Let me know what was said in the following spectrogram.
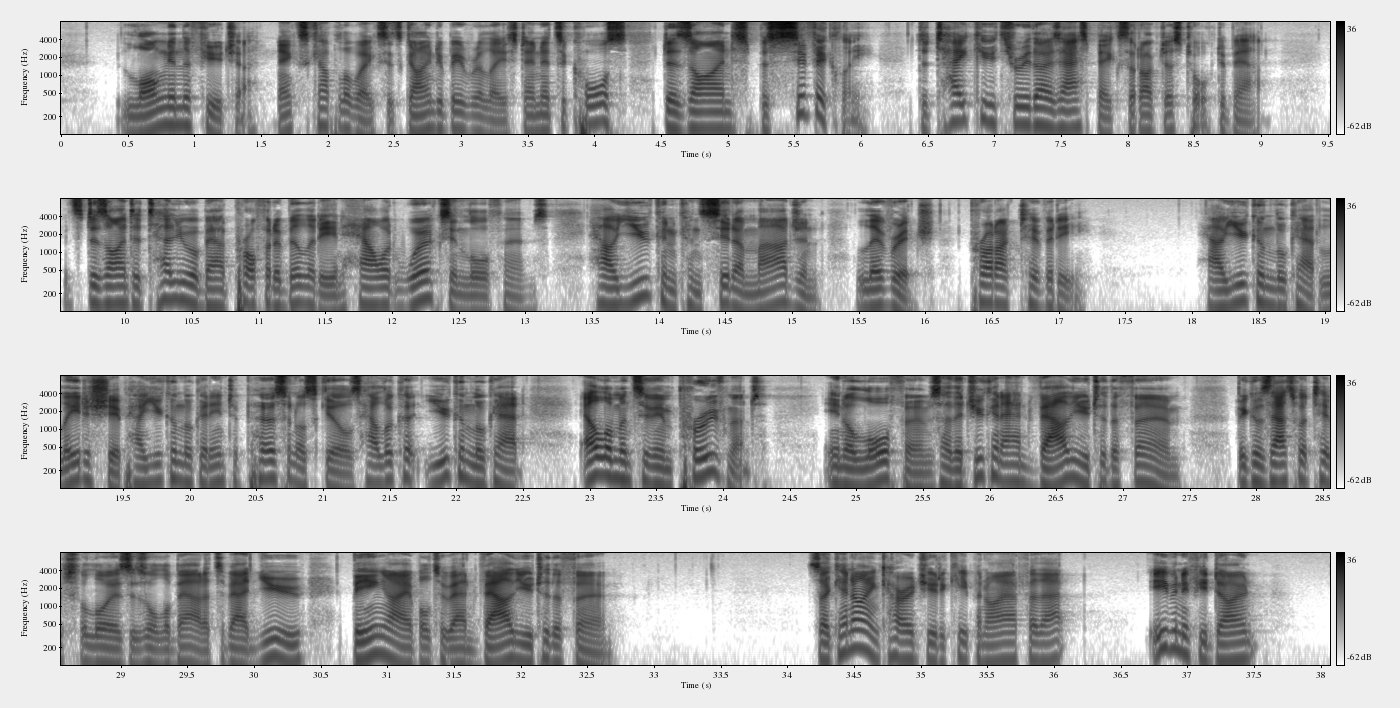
long in the future. Next couple of weeks, it's going to be released. And it's a course designed specifically to take you through those aspects that I've just talked about. It's designed to tell you about profitability and how it works in law firms, how you can consider margin, leverage, productivity, how you can look at leadership, how you can look at interpersonal skills, how look at, you can look at elements of improvement in a law firm so that you can add value to the firm because that's what Tips for Lawyers is all about. It's about you being able to add value to the firm. So, can I encourage you to keep an eye out for that? Even if you don't,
